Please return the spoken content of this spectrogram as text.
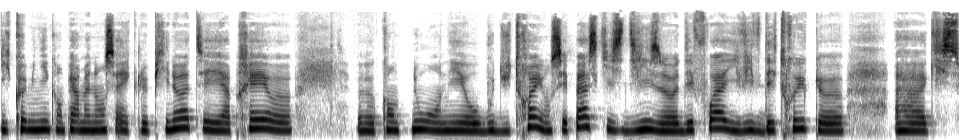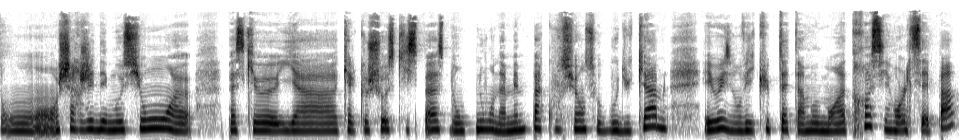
il communique en permanence avec le pilote et après euh, quand nous on est au bout du treuil, on ne sait pas ce qu'ils se disent. Euh, des fois, ils vivent des trucs euh, qui sont chargés d'émotions parce qu'il y a quelque chose qui se passe dont nous on n'a même pas conscience au bout du câble. Et eux, ils ont vécu peut-être un moment atroce et on le sait pas.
